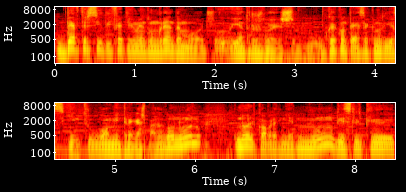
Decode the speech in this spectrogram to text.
Deve ter sido efetivamente um grande amor entre os dois. O que acontece é que no dia seguinte o homem entrega a espada a Dom Nuno não lhe cobra dinheiro nenhum, disse-lhe que,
